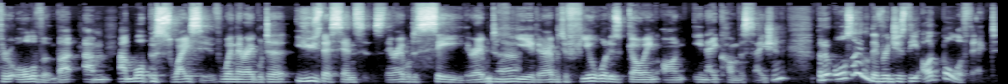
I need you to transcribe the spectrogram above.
through all of them, but um, are more persuasive when they're able to use their senses. They're able to see, they're able yeah. to hear, they're able to feel what is going on in a conversation. But it also leverages the oddball effect.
